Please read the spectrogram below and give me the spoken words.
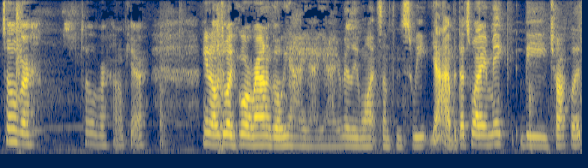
it's over. It's over. I don't care. You know, do I go around and go, yeah, yeah, yeah, I really want something sweet. Yeah, but that's why I make the chocolate,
